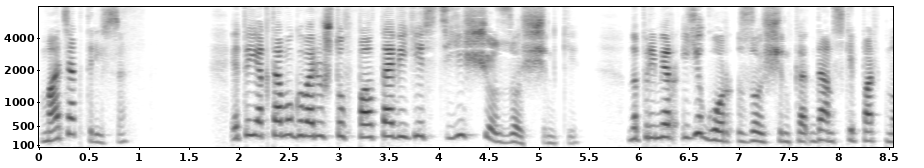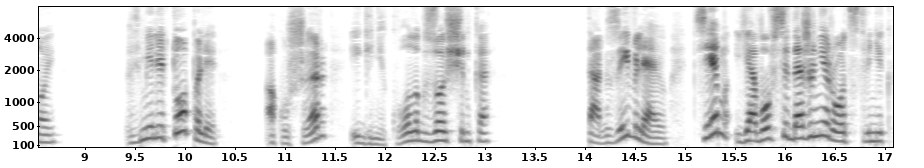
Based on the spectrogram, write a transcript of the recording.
мать актриса. Это я к тому говорю, что в Полтаве есть еще Зощенки. Например, Егор Зощенко, дамский портной. В Мелитополе акушер и гинеколог Зощенко. Так заявляю, тем я вовсе даже не родственник,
